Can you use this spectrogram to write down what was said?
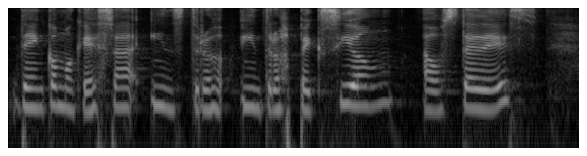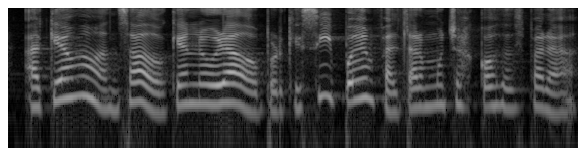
den como que esa introspección a ustedes a qué han avanzado, qué han logrado, porque sí, pueden faltar muchas cosas para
